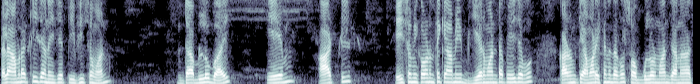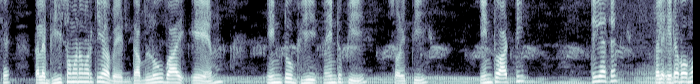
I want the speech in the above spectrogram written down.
তাহলে আমরা কি জানি যে পিভি সমান W by M R T এই সমীকরণ থেকে আমি ভি এর মানটা পেয়ে যাব। কারণ কি আমার এখানে দেখো সবগুলোর মান জানা আছে। তাহলে ভি সমান আমার কি হবে? W by M into V into P sorry P into R T ঠিক আছে, তাহলে এটা পাবো।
